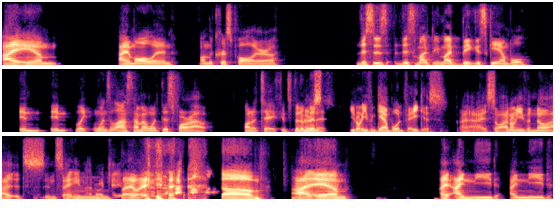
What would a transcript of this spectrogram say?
I am, I am all in on the Chris Paul era. This is this might be my biggest gamble in in like when's the last time I went this far out on a take? It's been a There's, minute. You don't even gamble in Vegas, I, I, so I don't even know. I it's insane. Mm, by the way, um, I am. I I need I need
